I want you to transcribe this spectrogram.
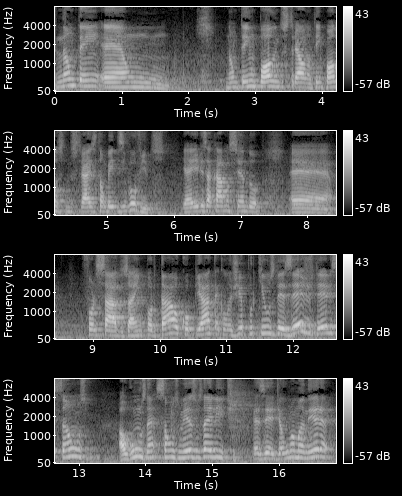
não têm é, um não tem um polo industrial, não tem polos industriais tão bem desenvolvidos. E aí eles acabam sendo é, forçados a importar ou copiar a tecnologia porque os desejos deles são os Alguns né, são os mesmos da elite. Quer dizer, de alguma maneira,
